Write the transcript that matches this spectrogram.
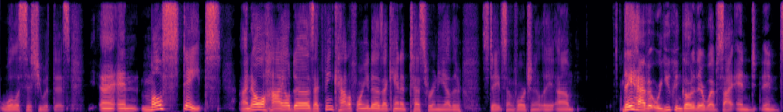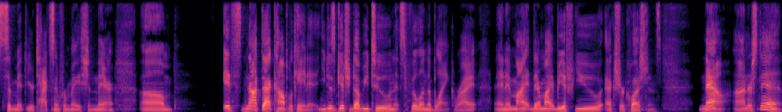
will assist you with this. And most states I know Ohio does. I think California does. I can't attest for any other states, unfortunately. Um, they have it where you can go to their website and and submit your tax information there. Um, it's not that complicated. You just get your W two and it's fill in the blank, right? And it might there might be a few extra questions. Now, I understand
